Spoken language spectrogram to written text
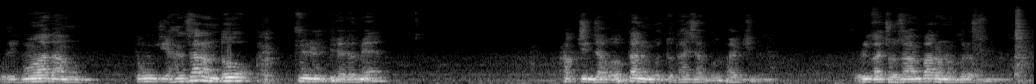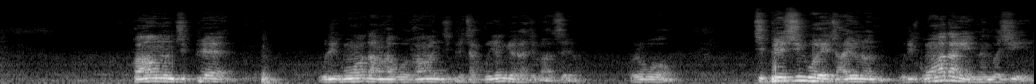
우리 공화당 동지 한 사람도 중국 폐렴에 확진자가 없다는 것도 다시 한번 밝힙니다. 우리가 조사한 바로는 그렇습니다. 광화문 집회 우리 공화당하고 광화문 집회 자꾸 연결하지 마세요. 그리고 집회 신고의 자유는 우리 공화당에 있는 것이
